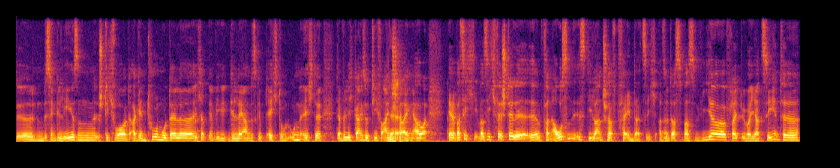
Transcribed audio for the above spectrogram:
ein bisschen gelesen, Stichwort Agenturmodelle. Ich habe irgendwie gelernt, es gibt echte und unechte. Da will ich gar nicht so tief einsteigen, ja. aber was, ich, was ich feststelle von außen ist, die Landschaft verändert sich. Also das, was wir vielleicht über Jahrzehnte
